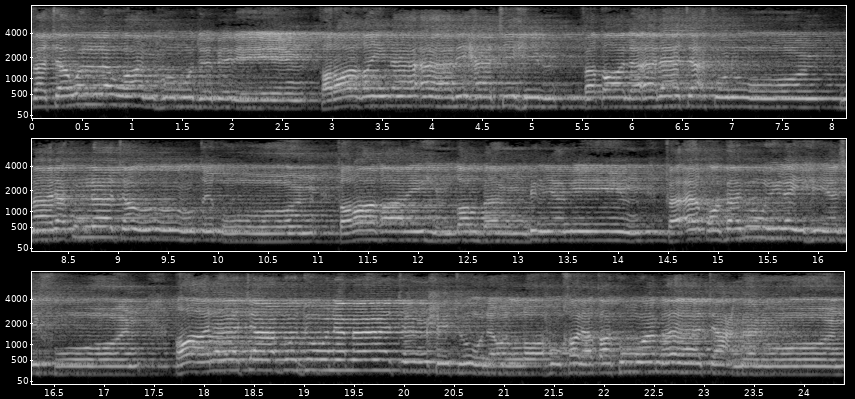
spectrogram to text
فتولوا عنه مدبرين. فراغ إلى آلهتهم فقال ألا تأكلون؟ ما لكم لا تنطقون. فراغ عليهم ضربا باليمين فأقبلوا إليه يزفون. قال تعبدون ما تنحتون والله خلقكم وما تعملون.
